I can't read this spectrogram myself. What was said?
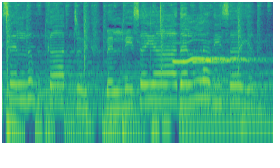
செல்லும் காற்று மெல்லிசையாதல்லதிசயம்.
